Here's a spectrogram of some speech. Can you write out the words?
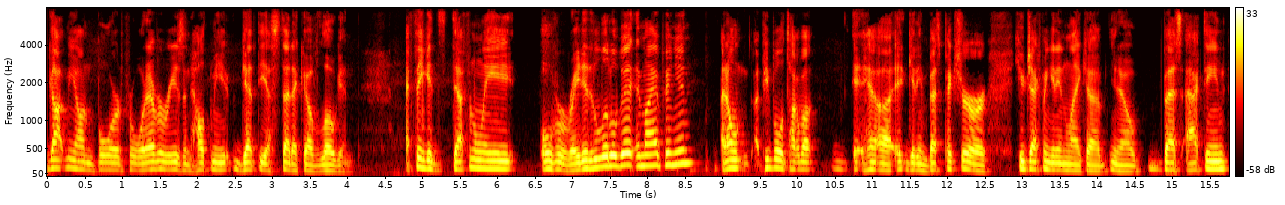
got me on board for whatever reason, helped me get the aesthetic of Logan. I think it's definitely overrated a little bit, in my opinion. I don't. People talk about it, uh, it getting Best Picture or Hugh Jackman getting like a you know Best Acting,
